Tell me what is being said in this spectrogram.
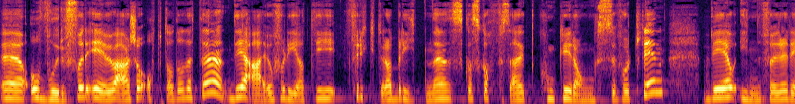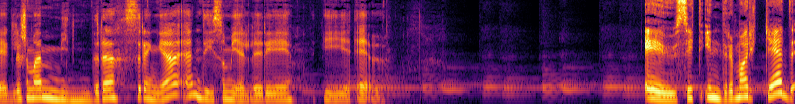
Eh, og hvorfor EU er så opptatt av dette, det er jo fordi at de frykter at britene skal skaffe seg et konkurransefortrinn ved å innføre regler som er mindre strenge enn de som gjelder i, i EU. EU sitt indre marked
